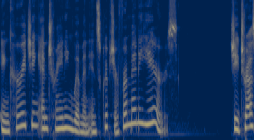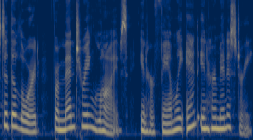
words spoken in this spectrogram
encouraging and training women in Scripture for many years. She trusted the Lord for mentoring lives in her family and in her ministry.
